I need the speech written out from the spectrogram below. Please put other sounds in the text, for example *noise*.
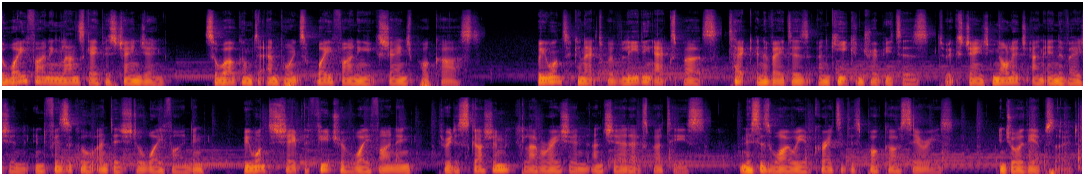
The wayfinding landscape is changing, so welcome to Endpoint's Wayfinding Xchange podcast. We want to connect with leading experts, tech innovators, and key contributors to exchange knowledge and innovation in physical and digital wayfinding. We want to shape the future of wayfinding through discussion, collaboration, and shared expertise. And this is why we have created this podcast series. Enjoy the episode.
